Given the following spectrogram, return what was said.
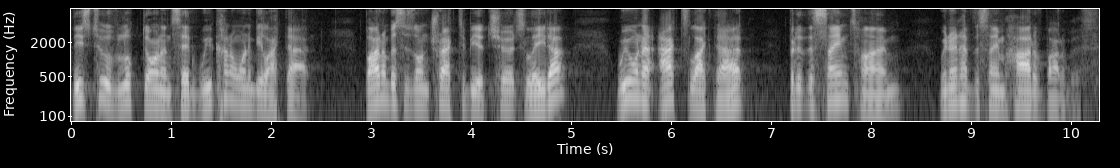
these two have looked on and said, We kind of want to be like that. Barnabas is on track to be a church leader. We want to act like that, but at the same time, we don't have the same heart of Barnabas.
